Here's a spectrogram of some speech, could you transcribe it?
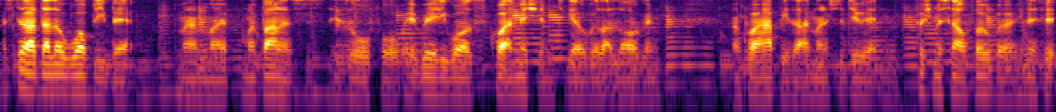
I still had that little wobbly bit. Man, my, my balance is, is awful. It really was quite a mission to get over that log, and I'm quite happy that I managed to do it and push myself over, even if it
